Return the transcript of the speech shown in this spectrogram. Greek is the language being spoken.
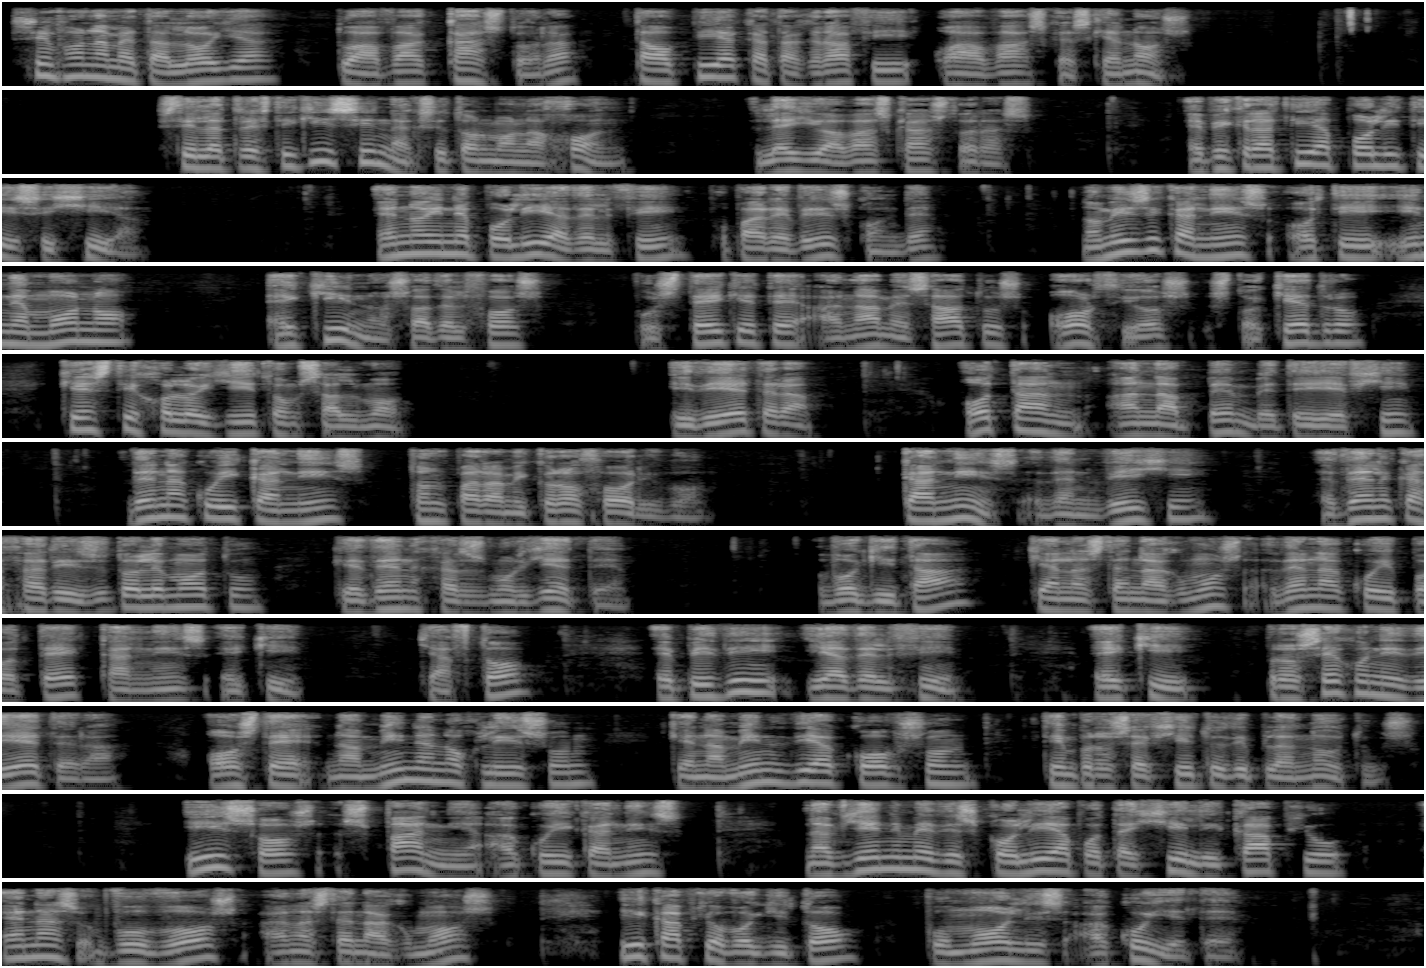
σύμφωνα με τα λόγια του Αβά Κάστορα τα οποία καταγράφει ο Αβάς Κασιανός. Στη λατρευτική σύναξη των μοναχών, λέγει ο Αβάς Κάστορας, επικρατεί απόλυτη ησυχία. Ενώ είναι πολλοί αδελφοί που παρευρίσκονται, νομίζει κανείς ότι είναι μόνο εκείνος ο αδελφός που στέκεται ανάμεσά τους όρθιος στο κέντρο και στιχολογεί τον ψαλμό. Ιδιαίτερα όταν αναπέμπεται η ευχή δεν ακούει κανείς τον παραμικρό θόρυβο. Κανείς δεν βύχει, δεν καθαρίζει το λαιμό του και δεν χαρσμουριέται. Βογγητά και αναστεναγμούς δεν ακούει ποτέ κανείς εκεί. Και αυτό επειδή οι αδελφοί εκεί προσέχουν ιδιαίτερα ώστε να μην ενοχλήσουν και να μην διακόψουν την προσευχή του διπλανού τους. Ίσως σπάνια ακούει κανείς να βγαίνει με δυσκολία από τα χείλη κάποιου ένας βουβός αναστεναγμός ή κάποιο βογγητό που μόλις ακούγεται.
